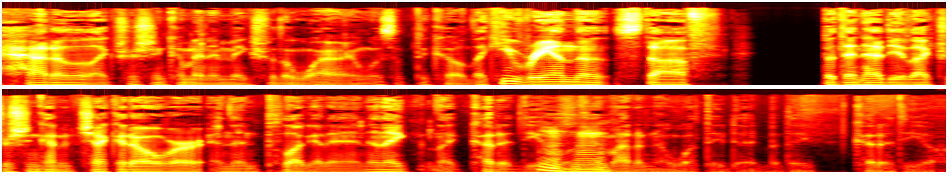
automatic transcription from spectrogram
had an electrician come in and make sure the wiring was up to code like he ran the stuff but then had the electrician kind of check it over and then plug it in and they like cut a deal with Mhm. him i don't know what they did but they cut a deal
